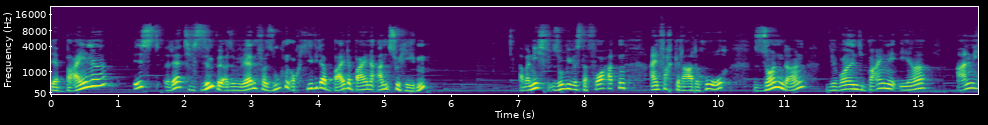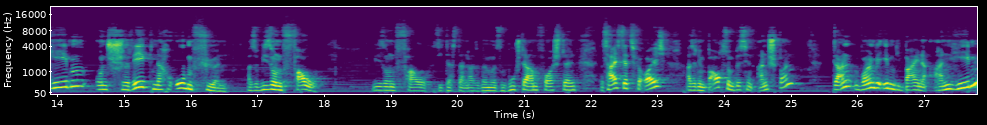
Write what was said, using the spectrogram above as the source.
der Beine ist relativ simpel. Also wir werden versuchen, auch hier wieder beide Beine anzuheben. Aber nicht so, wie wir es davor hatten, einfach gerade hoch, sondern wir wollen die Beine eher anheben und schräg nach oben führen. Also wie so ein V. Wie so ein V sieht das dann, also wenn wir uns einen Buchstaben vorstellen. Das heißt jetzt für euch, also den Bauch so ein bisschen anspannen. Dann wollen wir eben die Beine anheben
